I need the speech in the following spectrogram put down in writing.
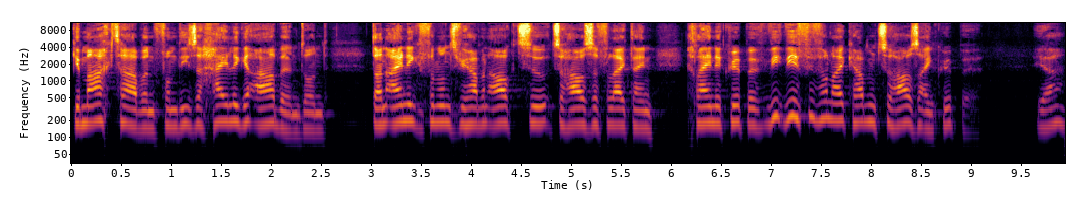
gemacht haben von dieser heiligen Abend. Und dann einige von uns, wir haben auch zu, zu Hause vielleicht eine kleine Krippe. Wie, wie viele von euch haben zu Hause eine Krippe? Ja?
